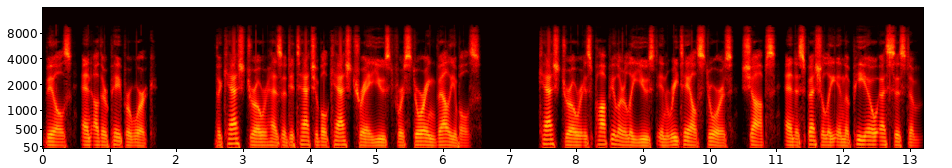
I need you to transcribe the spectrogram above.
bills, and other paperwork. The cash drawer has a detachable cash tray used for storing valuables. Cash drawer is popularly used in retail stores, shops, and especially in the POS system.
